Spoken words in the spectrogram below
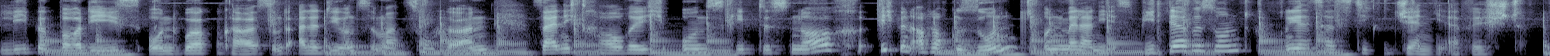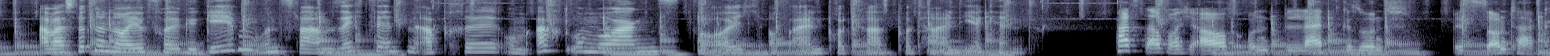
liebe Bodies und Workers und alle, die uns immer zuhören, sei nicht traurig, uns gibt es noch. Ich bin auch noch gesund und Melanie ist wieder gesund und jetzt hat es die Jenny erwischt. Aber es wird eine neue Folge geben und zwar am 16. April um 8 Uhr morgens für euch auf allen Podcast-Portalen, die ihr kennt. Passt auf euch auf und bleibt gesund. Bis Sonntag.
